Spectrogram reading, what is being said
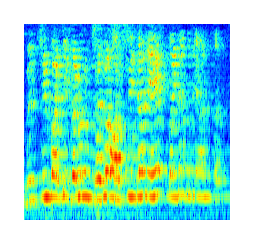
म्युन्सिपाल्टीकडून सगळं ऑक्सिजन एक महिन्यामध्ये आणलं.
